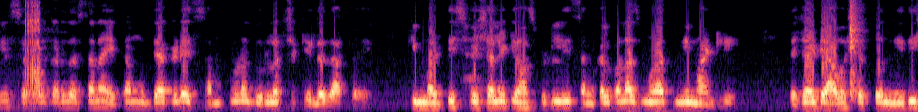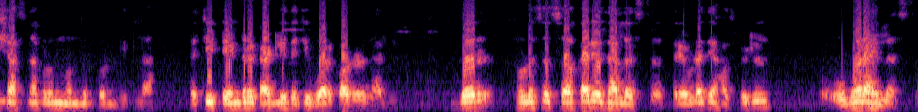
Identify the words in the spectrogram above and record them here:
हे सर्व करत असताना एका मुद्द्याकडे संपूर्ण दुर्लक्ष केलं जात आहे की मल्टी स्पेशालिटी हॉस्पिटल ही संकल्पनाच मुळात मी मांडली. त्याच्यासाठी आवश्यक तो निधी शासनाकडून मंजूर करून घेतला. त्याची टेंडर काढली त्याची वर्क ऑर्डर झाली. जर थोडंसं सहकार्य झालं असतं तर एवढं ते हॉस्पिटल उभं राहिलं असतं.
